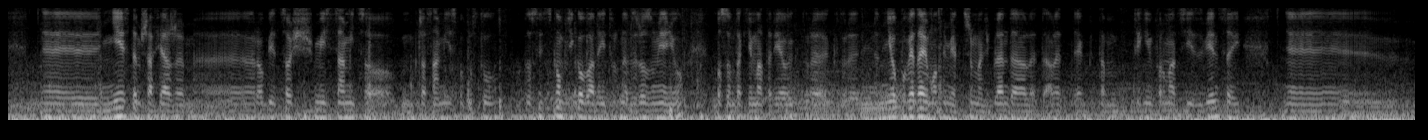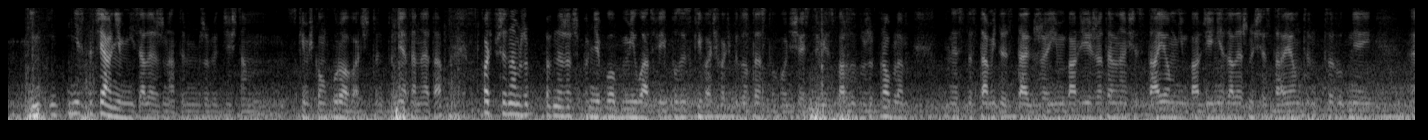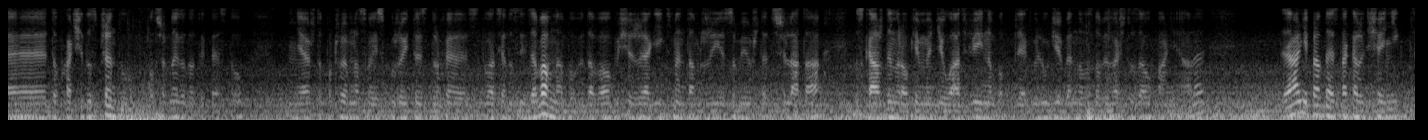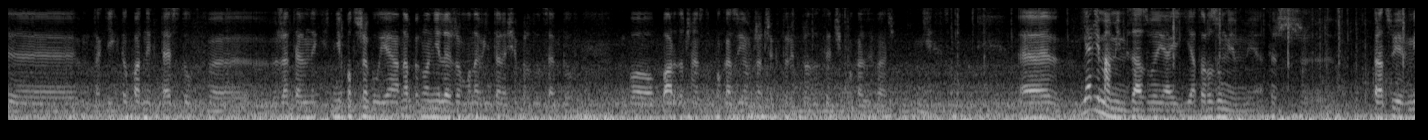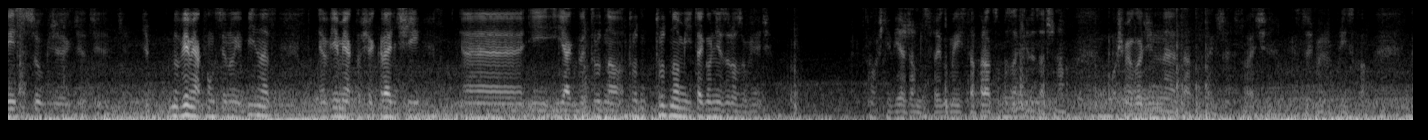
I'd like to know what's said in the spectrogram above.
Nie jestem szafiarzem. E, Robię coś miejscami, co czasami jest po prostu dosyć skomplikowane i trudne w zrozumieniu, bo są takie materiały, które, które nie opowiadają o tym, jak trzymać blendę, ale, ale jakby tam tych informacji jest więcej. I, i niespecjalnie mi zależy na tym, żeby gdzieś tam z kimś konkurować. To, to nie ten etap. Choć przyznam, że pewne rzeczy pewnie byłoby mi łatwiej pozyskiwać, choćby do testów, bo dzisiaj z tym jest bardzo duży problem. Z testami to jest tak, że im bardziej rzetelne się stają, im bardziej niezależne się stają, tym trudniej e, dopchać się do sprzętu potrzebnego do tych testów. Ja już to poczułem na swojej skórze i to jest trochę sytuacja dosyć zabawna, bo wydawałoby się, że jak X-Men tam żyje sobie już te 3 lata, to z każdym rokiem będzie łatwiej, no bo jakby ludzie będą zdobywać to zaufanie, ale realnie prawda jest taka, że dzisiaj nikt e, takich dokładnych testów e, rzetelnych nie potrzebuje, a na pewno nie leżą one w interesie producentów, bo bardzo często pokazują rzeczy, których producenci pokazywać nie chcą. E, Ja nie mam im za złe, ja, ja to rozumiem. Ja też e, pracuję w miejscu, gdzie, gdzie, gdzie, gdzie, no wiem, jak funkcjonuje biznes, ja wiem, jak to się kręci e, i, i jakby trudno, trud, trudno mi tego nie zrozumieć. Właśnie wjeżdżam do swojego miejsca pracy, bo za chwilę zaczynam 8-godzinny etap, także słuchajcie, jesteśmy już blisko.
